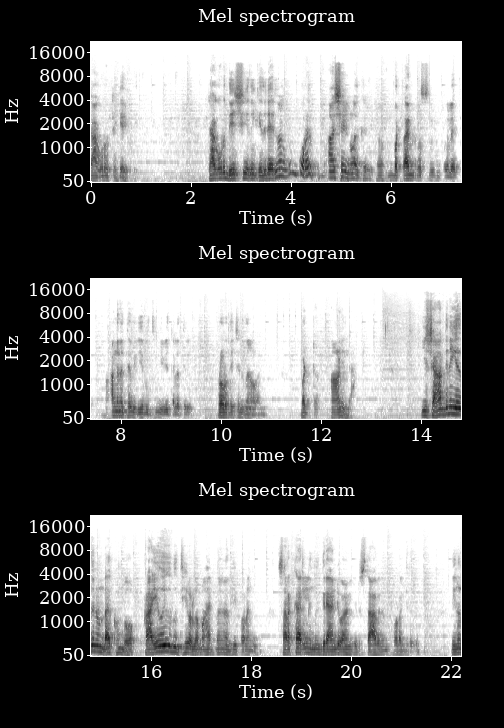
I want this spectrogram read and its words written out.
ടാഗോർ ഒറ്റയ്ക്കായി പോയി. ടാഗോർ ദേശീയതയ്ക്കെതിരായിരുന്നു. കുറേ ആശയങ്ങളൊക്കെ ബർട്ടാൻ റസൽ പോലെ അങ്ങനത്തെ വലിയ ബുദ്ധിജീവി തലത്തിൽ പ്രവർത്തിച്ചിരുന്ന ആളാണ്. ബട്ട് ആളില്ല. ഈ ശാന്തിനികേതനം ഉണ്ടാക്കുമ്പോൾ പ്രായോഗിക ബുദ്ധിയുള്ള മഹാത്മാഗാന്ധി പറഞ്ഞു സർക്കാരിൽ നിന്ന് ഗ്രാൻഡ് വാങ്ങിയൊരു സ്ഥാപനം തുടങ്ങരുത് നിങ്ങൾ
